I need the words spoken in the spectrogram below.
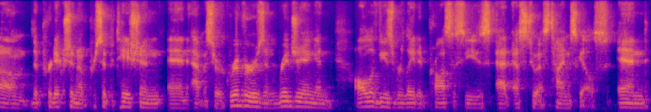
um, the prediction of precipitation and atmospheric rivers and ridging and all of these related processes at S2S timescales. And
